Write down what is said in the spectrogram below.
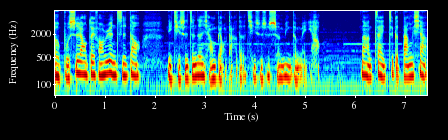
而不是让对方认知到你其实真正想表达的其实是生命的美好。那在这个当下，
